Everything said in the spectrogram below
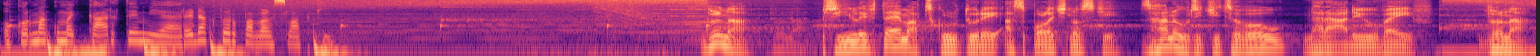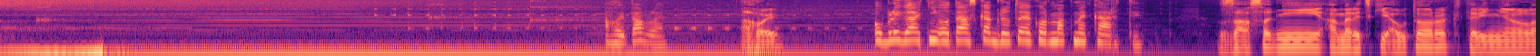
o Cormacu McCartym je redaktor Pavel Sladký. Vlna. Příliv témat z kultury a společnosti s Hanou Řičicovou na rádiu Wave. Vlna. Ahoj Pavle. Ahoj. Obligátní otázka, kdo to je Cormac McCarthy? Zásadní americký autor, který měl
